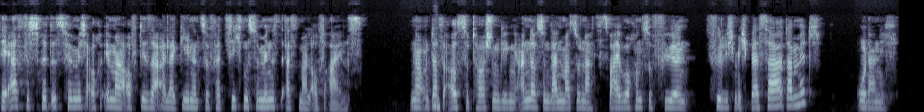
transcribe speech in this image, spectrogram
der erste Schritt ist für mich auch immer, auf diese Allergene zu verzichten, zumindest erstmal auf eins. Ne? Und das mhm. auszutauschen gegen anderes und dann mal so nach zwei Wochen zu fühlen, fühle ich mich besser damit oder nicht.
